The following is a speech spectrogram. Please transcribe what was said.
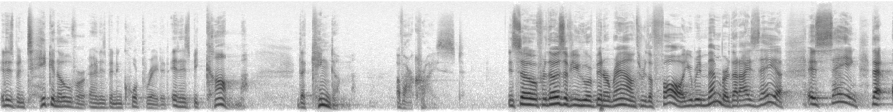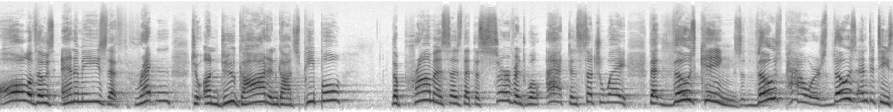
It has been taken over and it has been incorporated. It has become the kingdom of our Christ. And so, for those of you who have been around through the fall, you remember that Isaiah is saying that all of those enemies that threaten to undo God and God's people, the promise is that the servant will act in such a way that those kings, those powers, those entities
